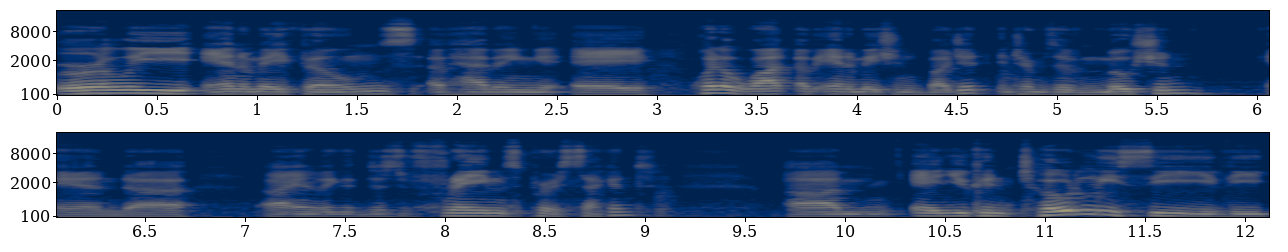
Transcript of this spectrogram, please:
early anime films of having a quite a lot of animation budget in terms of motion and uh, uh, and like just frames per second. Um, and you can totally see the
